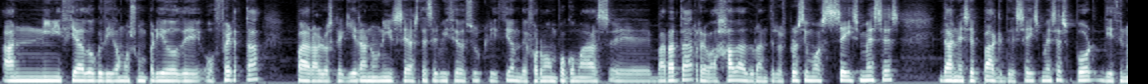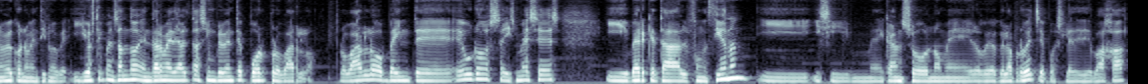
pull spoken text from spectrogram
han iniciado, digamos, un periodo de oferta para los que quieran unirse a este servicio de suscripción de forma un poco más eh, barata, rebajada durante los próximos seis meses, dan ese pack de seis meses por 19,99. Y yo estoy pensando en darme de alta simplemente por probarlo. Probarlo 20 euros, seis meses y ver qué tal funcionan. Y, y si me canso o no me lo veo que lo aproveche, pues le doy de baja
